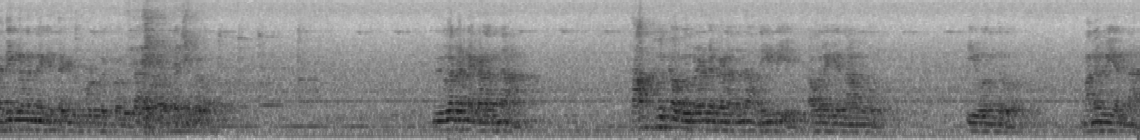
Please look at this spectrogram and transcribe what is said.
ಪರಿಗಣನೆಗೆ ತೆಗೆದುಕೊಳ್ಬೇಕು ಅಂತ ಒಂದಷ್ಟು ವಿವರಣೆಗಳನ್ನು, ತಾತ್ವಿಕ ವಿವರಣೆಗಳನ್ನು ನೀಡಿ ಅವರಿಗೆ ನಾವು ಈ ಒಂದು ಮನವಿಯನ್ನು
